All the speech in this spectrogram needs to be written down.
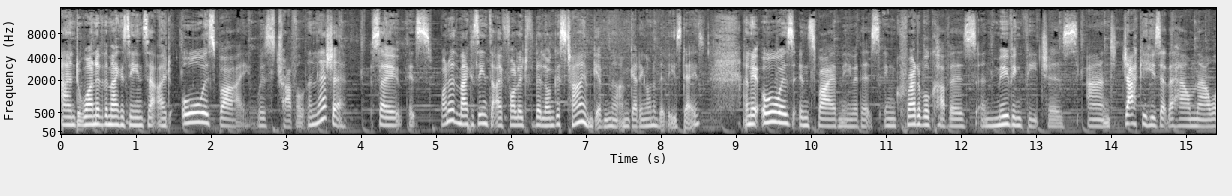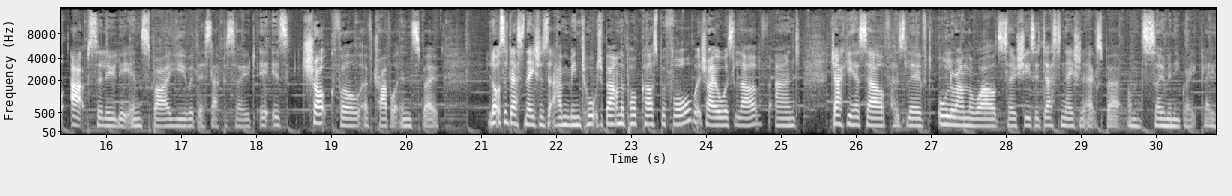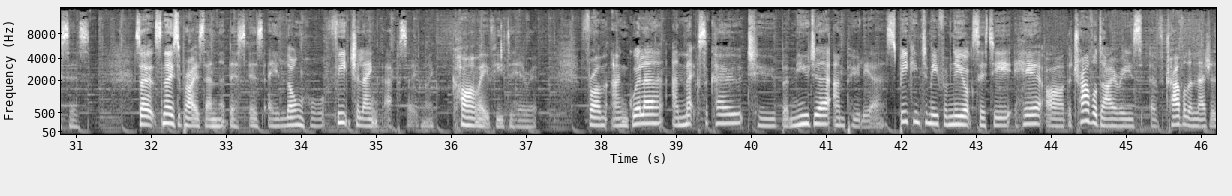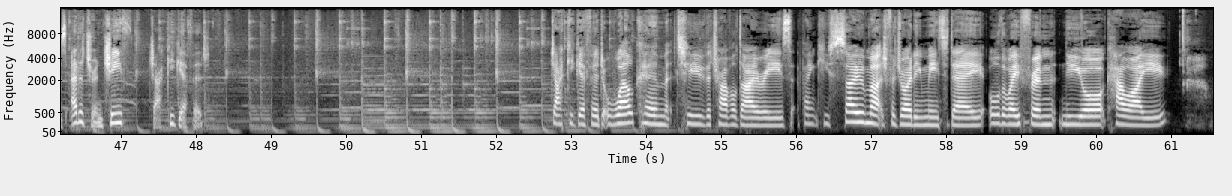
And one of the magazines that I'd always buy was Travel and Leisure. So it's one of the magazines that I followed for the longest time, given that I'm getting on a bit these days. And it always inspired me with its incredible covers and moving features. And Jackie, who's at the helm now, will absolutely inspire you with this episode. It is chock full of travel inspo Lots of destinations that haven't been talked about on the podcast before, which I always love. And Jackie herself has lived all around the world, so she's a destination expert on so many great places. So it's no surprise then that this is a long haul feature length episode, and I can't wait for you to hear it. From Anguilla and Mexico to Bermuda and Puglia. Speaking to me from New York City, here are the travel diaries of Travel and Leisure's editor in chief, Jackie Gifford. Jackie Gifford, welcome to the Travel Diaries. Thank you so much for joining me today, all the way from New York. How are you?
